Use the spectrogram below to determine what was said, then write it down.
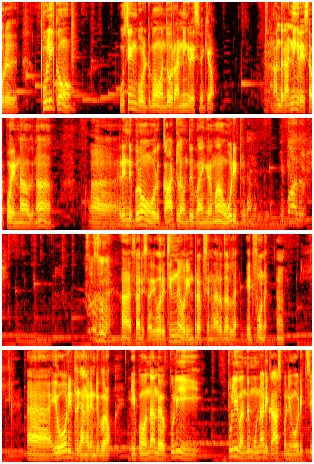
ஒரு புலிக்கும் உசைன் போல்ட்டுக்கும் வந்து ஒரு ரன்னிங் ரேஸ் வைக்கிறோம். அந்த ரன்னிங் ரேஸ் அப்போ என்ன ஆகுதுன்னா ரெண்டு பேரும் ஒரு காட்டில் வந்து பயங்கரமாக ஓடிட்டு இருக்காங்க. இப்போ அது சொல்லுங்க சொல்லுங்க. ஆ சாரி சாரி ஒரு சின்ன ஒரு இன்ட்ரப்ஷன் வேறு எதுவும் இல்லை. ஹெட்ஃபோனு ம். இது ஓடிட்டு இருக்காங்க ரெண்டு பேரும். இப்போ வந்து அந்த புலி புலி வந்து முன்னாடி கிராஸ் பண்ணி ஓடிச்சு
